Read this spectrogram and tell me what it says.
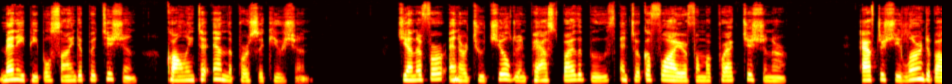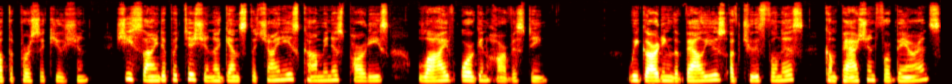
Many people signed a petition calling to end the persecution. Jennifer and her two children passed by the booth and took a flyer from a practitioner. After she learned about the persecution, she signed a petition against the Chinese Communist Party's live organ harvesting. Regarding the values of truthfulness, compassion, forbearance,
